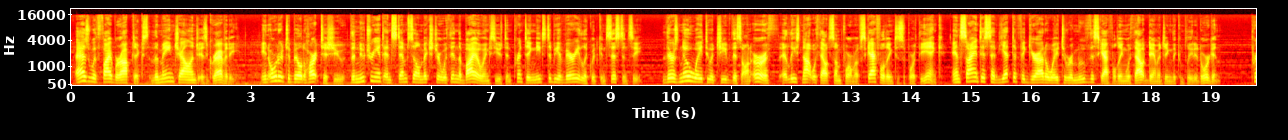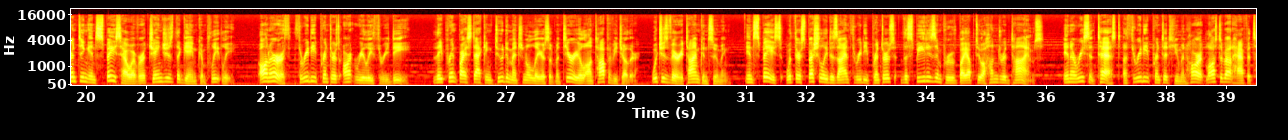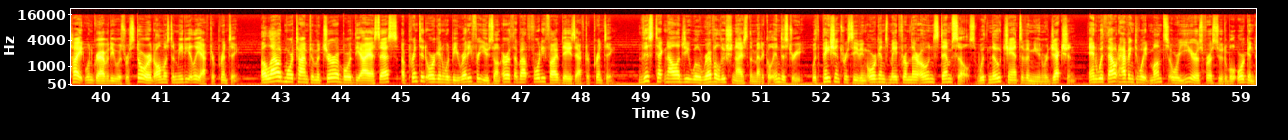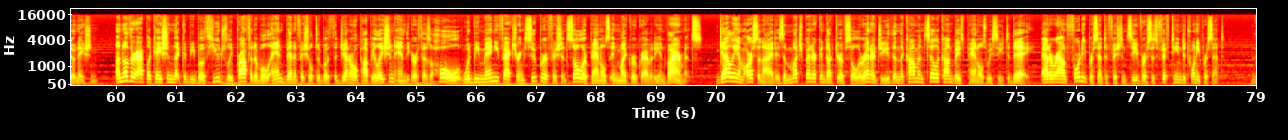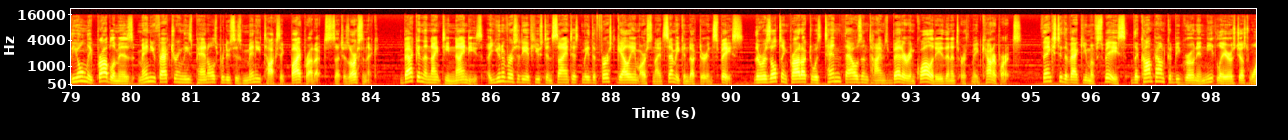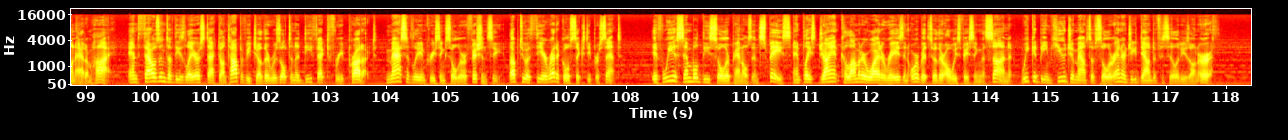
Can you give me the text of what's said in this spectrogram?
As with fiber optics, the main challenge is gravity. In order to build heart tissue, the nutrient and stem cell mixture within the bioinks used in printing needs to be a very liquid consistency. There's no way to achieve this on Earth, at least not without some form of scaffolding to support the ink, and scientists have yet to figure out a way to remove the scaffolding without damaging the completed organ. Printing in space, however, changes the game completely. On Earth, 3D printers aren't really 3D. They print by stacking two-dimensional layers of material on top of each other, which is very time-consuming. In space, with their specially designed 3D printers, the speed is improved by up to 100 times. In a recent test, a 3D printed human heart lost about half its height when gravity was restored almost immediately after printing. Allowed more time to mature aboard the ISS, a printed organ would be ready for use on Earth about 45 days after printing. This technology will revolutionize the medical industry, with patients receiving organs made from their own stem cells with no chance of immune rejection, and without having to wait months or years for a suitable organ donation. Another application that could be both hugely profitable and beneficial to both the general population and the Earth as a whole would be manufacturing super efficient solar panels in microgravity environments. Gallium arsenide is a much better conductor of solar energy than the common silicon-based panels we see today, at around 40% efficiency versus 15 to 20%. The only problem is, manufacturing these panels produces many toxic byproducts, such as arsenic. Back in the 1990s, a University of Houston scientist made the first gallium arsenide semiconductor in space. The resulting product was 10,000 times better in quality than its Earth-made counterparts. Thanks to the vacuum of space, the compound could be grown in neat layers just one atom high, and thousands of these layers stacked on top of each other result in a defect-free product, massively increasing solar efficiency, up to a theoretical 60%. If we assembled these solar panels in space and placed giant kilometer-wide arrays in orbit so they're always facing the sun, we could beam huge amounts of solar energy down to facilities on Earth.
